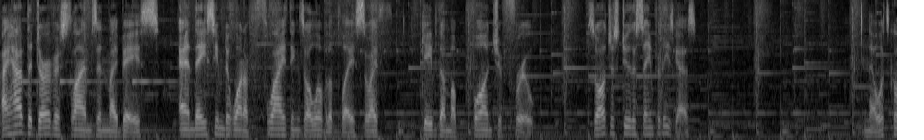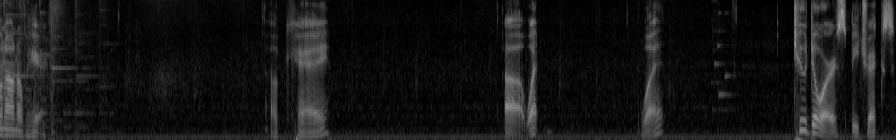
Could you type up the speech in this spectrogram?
I have the dervish slimes in my base, and they seem to want to fly things all over the place, so I gave them a bunch of fruit. So I'll just do the same for these guys. Now, what's going on over here? Okay. Uh, what? What? Two doors, Beatrix.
